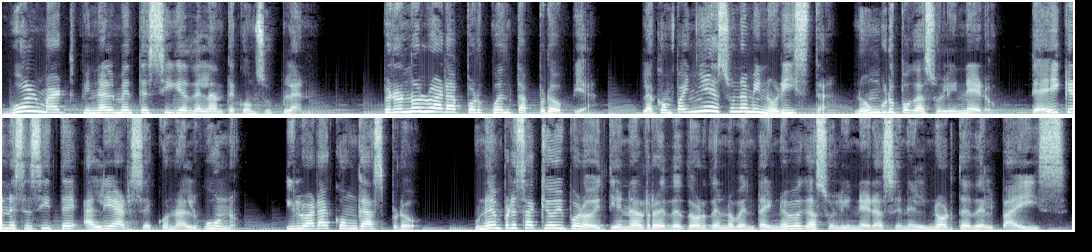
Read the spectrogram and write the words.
Walmart finalmente sigue adelante con su plan, pero no lo hará por cuenta propia. La compañía es una minorista, no un grupo gasolinero, de ahí que necesite aliarse con alguno, y lo hará con Gaspro, una empresa que hoy por hoy tiene alrededor de 99 gasolineras en el norte del país,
